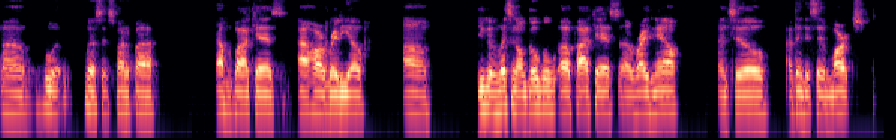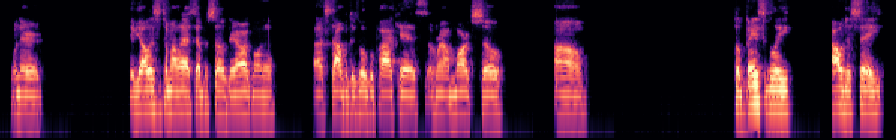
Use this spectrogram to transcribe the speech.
uh, who, what else? It? Spotify, Apple Podcasts, iHeartRadio. Um, you can listen on Google uh, Podcasts uh, right now until I think they said March when they're. If y'all listen to my last episode, they are going to uh, stop with the Google Podcasts around March. So, um, so basically, I would just say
